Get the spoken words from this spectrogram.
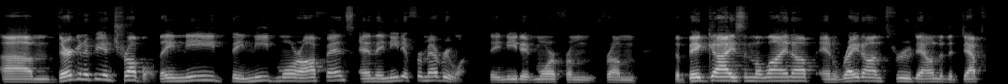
um, they're going to be in trouble. They need they need more offense and they need it from everyone. They need it more from from the big guys in the lineup and right on through down to the depth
